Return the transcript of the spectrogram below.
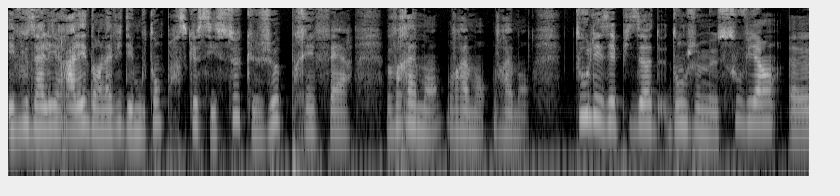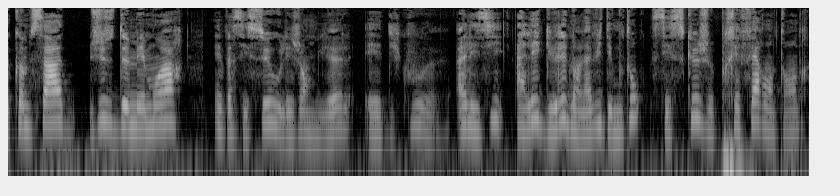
et vous allez râler dans la vie des moutons parce que c'est ceux que je préfère. Vraiment, vraiment, vraiment. Tous les épisodes dont je me souviens euh, comme ça, juste de mémoire, eh ben c'est ceux où les gens gueulent. Et du coup, euh, allez-y, allez gueuler dans la vie des moutons. C'est ce que je préfère entendre.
